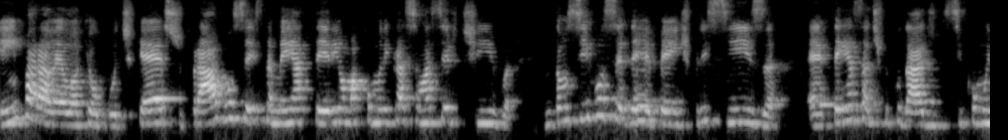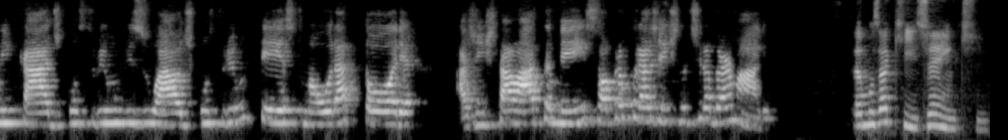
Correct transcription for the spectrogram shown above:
em paralelo aqui ao podcast para vocês também a terem uma comunicação assertiva. Então, se você de repente precisa, é, tem essa dificuldade de se comunicar, de construir um visual, de construir um texto, uma oratória, a gente está lá também, só procurar a gente no Tira do Armário. Estamos aqui, gente.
